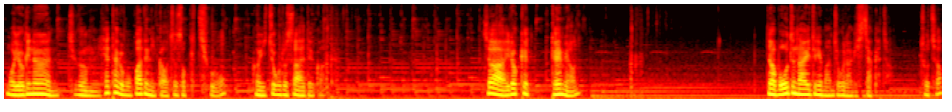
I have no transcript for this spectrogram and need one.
뭐 여기는 지금 혜택을 못 받으니까 어쩔 수 없다 치고 그럼 이쪽으로 쌓아야 될 것 같아요. 자 이렇게 되면 자 모든 아이들이 만족을 하기 시작하죠. 좋죠?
